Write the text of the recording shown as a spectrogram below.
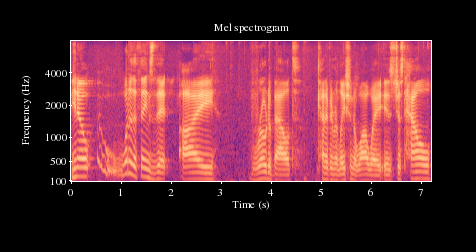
you know, one of the things that I wrote about, kind of in relation to Huawei, is just how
